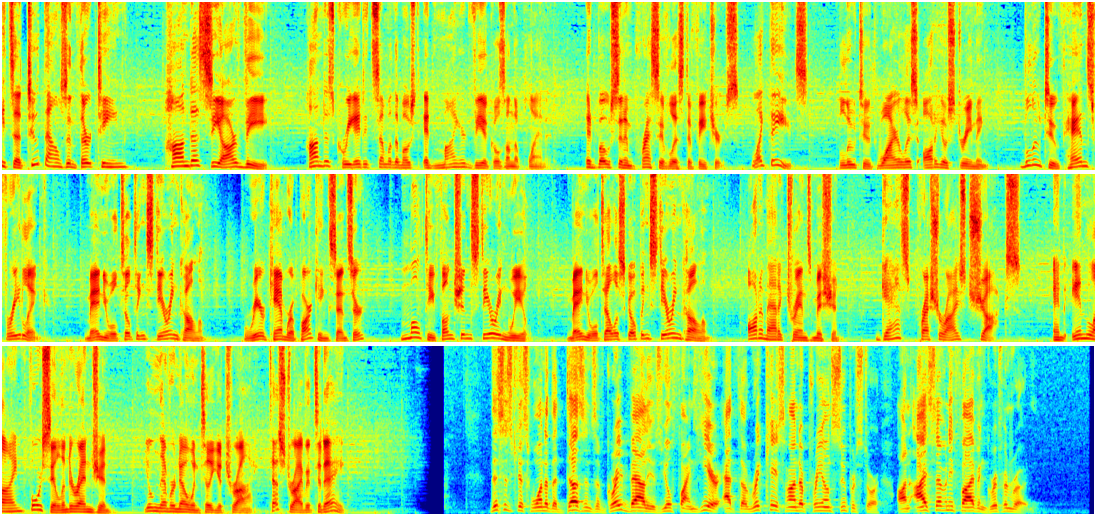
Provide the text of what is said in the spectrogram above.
It's a 2013 Honda CRV. Honda's created some of the most admired vehicles on the planet. It boasts an impressive list of features, like these Bluetooth wireless audio streaming, Bluetooth hands free link, manual tilting steering column, rear camera parking sensor, multi-function steering wheel, manual telescoping steering column, automatic transmission, gas pressurized shocks, and inline four-cylinder engine. You'll never know until you try. Test drive it today. This is just one of the dozens of great values you'll find here at the Rick Case Honda Pre-Owned Superstore on I-75 and Griffin Road.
